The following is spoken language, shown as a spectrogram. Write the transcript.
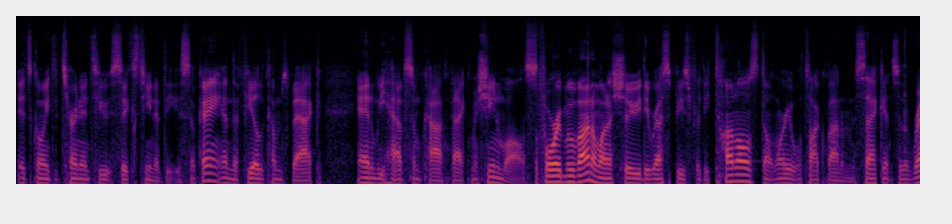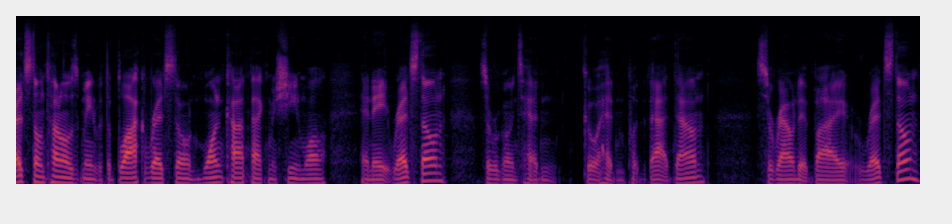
it's going to turn into 16 of these, okay? And the field comes back, and we have some compact machine walls. Before we move on, I want to show you the recipes for the tunnels. Don't worry, we'll talk about them in a second. So the redstone tunnel is made with a block of redstone, one compact machine wall, and eight redstone. So we're going to head and go ahead and put that down. Surround it by redstone,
